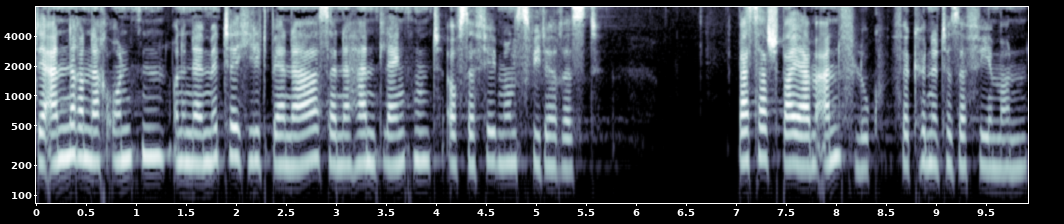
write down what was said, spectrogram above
der andere nach unten, und in der Mitte hielt Bernard seine Hand lenkend auf Saphemons Widerrist. Wasserspeier im Anflug, verkündete Saphemon.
